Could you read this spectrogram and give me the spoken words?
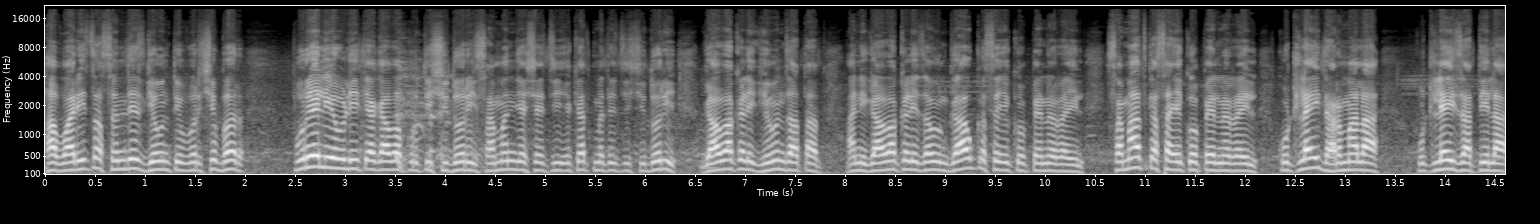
हा वारीचा संदेश घेऊन ते वर्षभर पुरेल एवढी त्या गावापुरती शिदोरी सामंजस्याची एकात्मतेची शिदोरी गावाकडे घेऊन जातात आणि गावाकडे जाऊन गाव कसं एकोप्यानं राहील समाज कसा एकोप्यानं राहील कुठल्याही धर्माला कुठल्याही जातीला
